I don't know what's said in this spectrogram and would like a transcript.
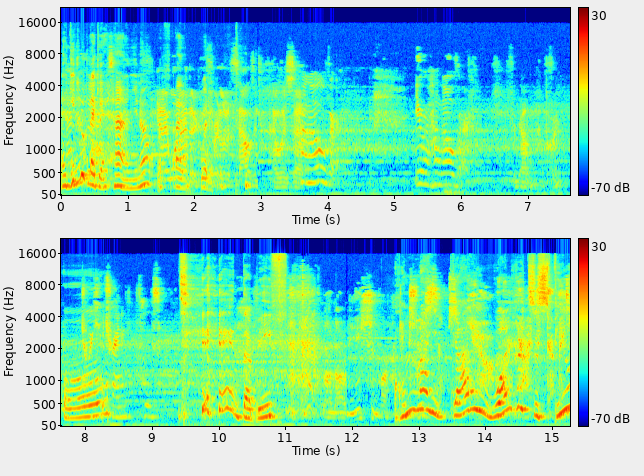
like it looked like a hand, you know? Yeah, I I won don't- either. whatever. For another thousand. I was, uh, Hungover. You were hungover. forgotten that part. Oh, keep training, please? the beef. Oh my god, I want her to spill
